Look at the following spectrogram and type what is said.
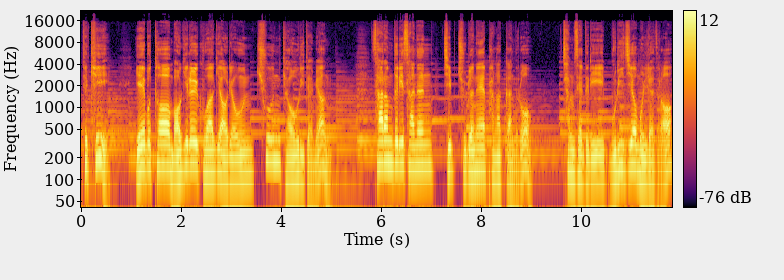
특히 예부터 먹이를 구하기 어려운 추운 겨울이 되면 사람들이 사는 집 주변의 방앗간으로 참새들이 무리지어 몰려들어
